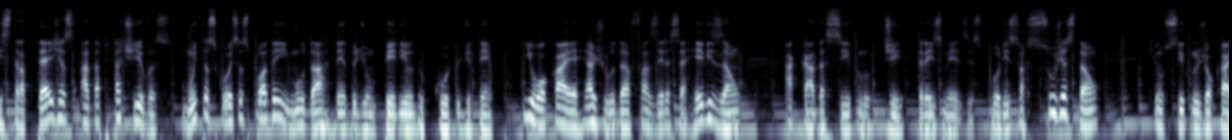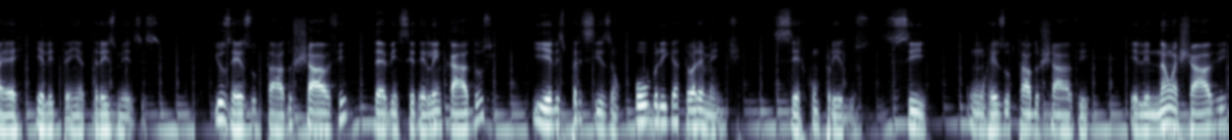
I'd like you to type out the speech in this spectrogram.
estratégias adaptativas. Muitas coisas podem mudar dentro de um período curto de tempo e o OKR ajuda a fazer essa revisão a cada ciclo de três meses. Por isso a sugestão que um ciclo de OKR ele tenha três meses. E os resultados-chave devem ser elencados e eles precisam obrigatoriamente ser cumpridos. Se um resultado chave ele não é chave,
